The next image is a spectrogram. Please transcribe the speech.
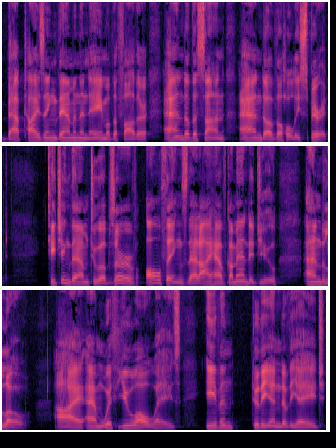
baptizing them in the name of the Father and of the Son and of the Holy Spirit, teaching them to observe all things that I have commanded you. And lo, I am with you always, even to the end of the age.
